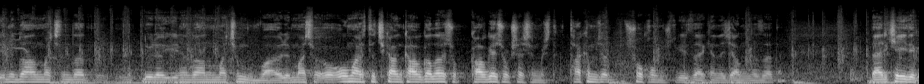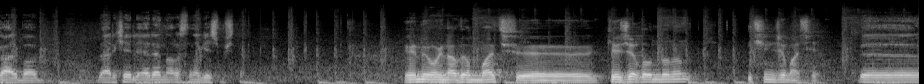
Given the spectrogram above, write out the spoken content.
Yeni Doğan maçında Mutlu ile Yeni Doğan'ın maçı mı var? Öyle bir maç var. O, o maçta çıkan kavgalara çok kavgaya çok şaşırmıştık. Takımca şok olmuştuk izlerken de canlıda zaten. Berke'ydi galiba. Berke ile Eren arasında geçmişti. Yeni oynadığım maç eee Gece Kondu'nun ikinci maçı. Ee,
